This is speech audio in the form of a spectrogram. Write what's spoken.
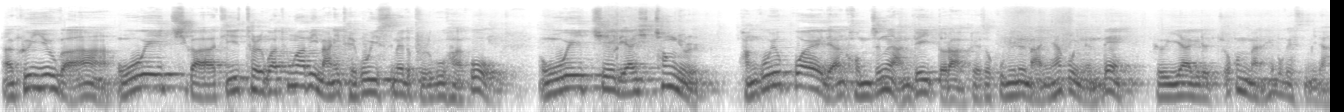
아, 그 이유가 OH가 디지털과 통합이 많이 되고 있음에도 불구하고 OH에 대한 시청률, 광고 효과에 대한 검증은 안 돼 있더라. 그래서 고민을 많이 하고 있는데 그 이야기를 조금만 해보겠습니다.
